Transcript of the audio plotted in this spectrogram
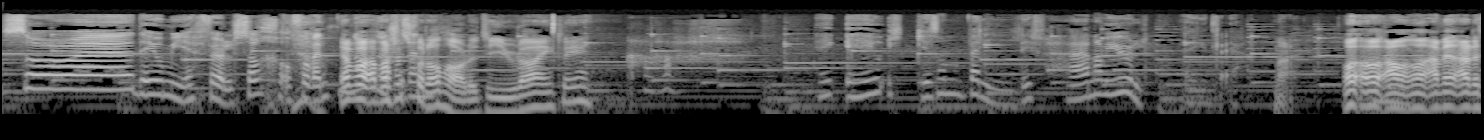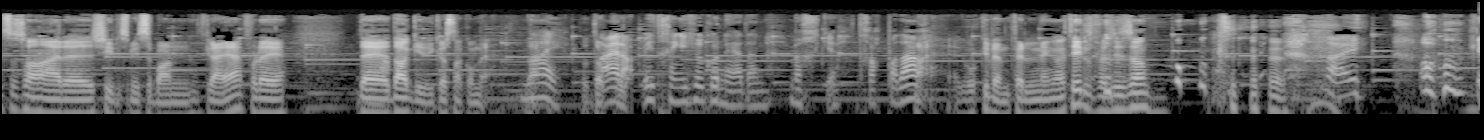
Så eh, det er jo mye følelser og forventninger. Ja, hva, hva slags forhold har du til jula, egentlig? Jeg er jo ikke sånn veldig fan av jul, egentlig. Og, og, og, er det- sånn her eh, skilsmissebarn-greie? For det, det, da gidder vi ikke å snakke om det. Nei. Nei vi da, vi trenger ikke å gå ned den mørke trappa der. Nei, jeg går ikke den fellen en gang til, for å si det sånn. Nei. OK.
